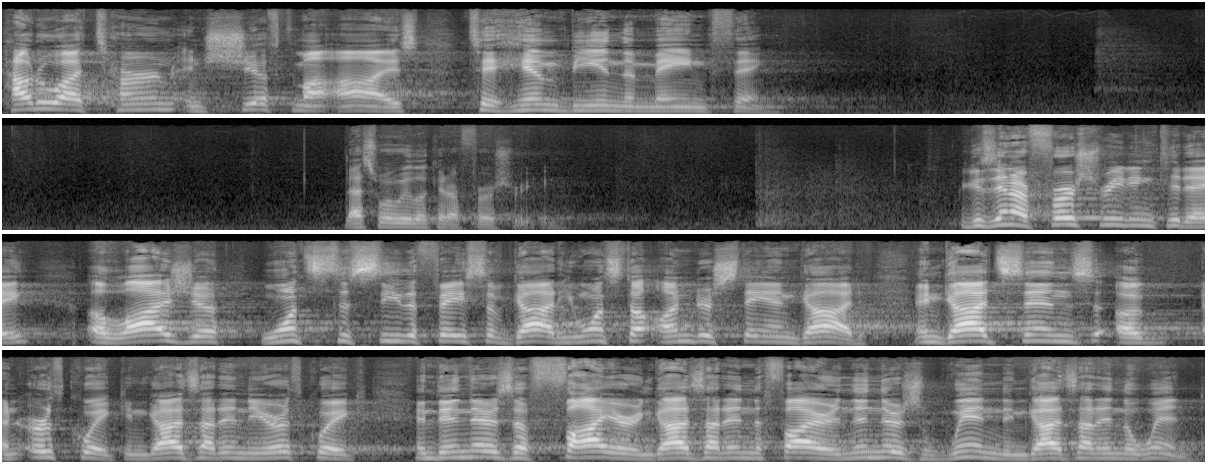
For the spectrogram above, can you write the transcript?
How do I turn and shift my eyes to Him being the main thing? That's where we look at our first reading. Because in our first reading today, Elijah wants to see the face of God. He wants to understand God. And God sends a, an earthquake, and God's not in the earthquake. And then there's a fire, and God's not in the fire. And then there's wind, and God's not in the wind.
